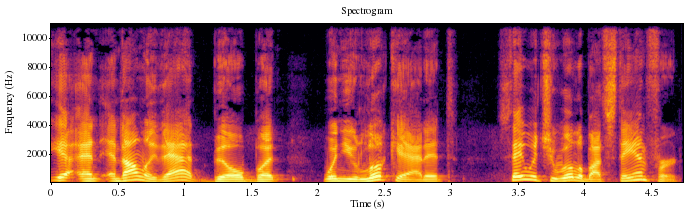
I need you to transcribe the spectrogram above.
Yeah, and and not only that, Bill, but when you look at it, say what you will about Stanford,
